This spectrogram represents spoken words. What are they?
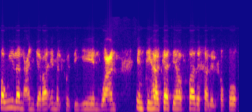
طويلا عن جرائم الحوثيين وعن انتهاكاتها الصارخة للحقوق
